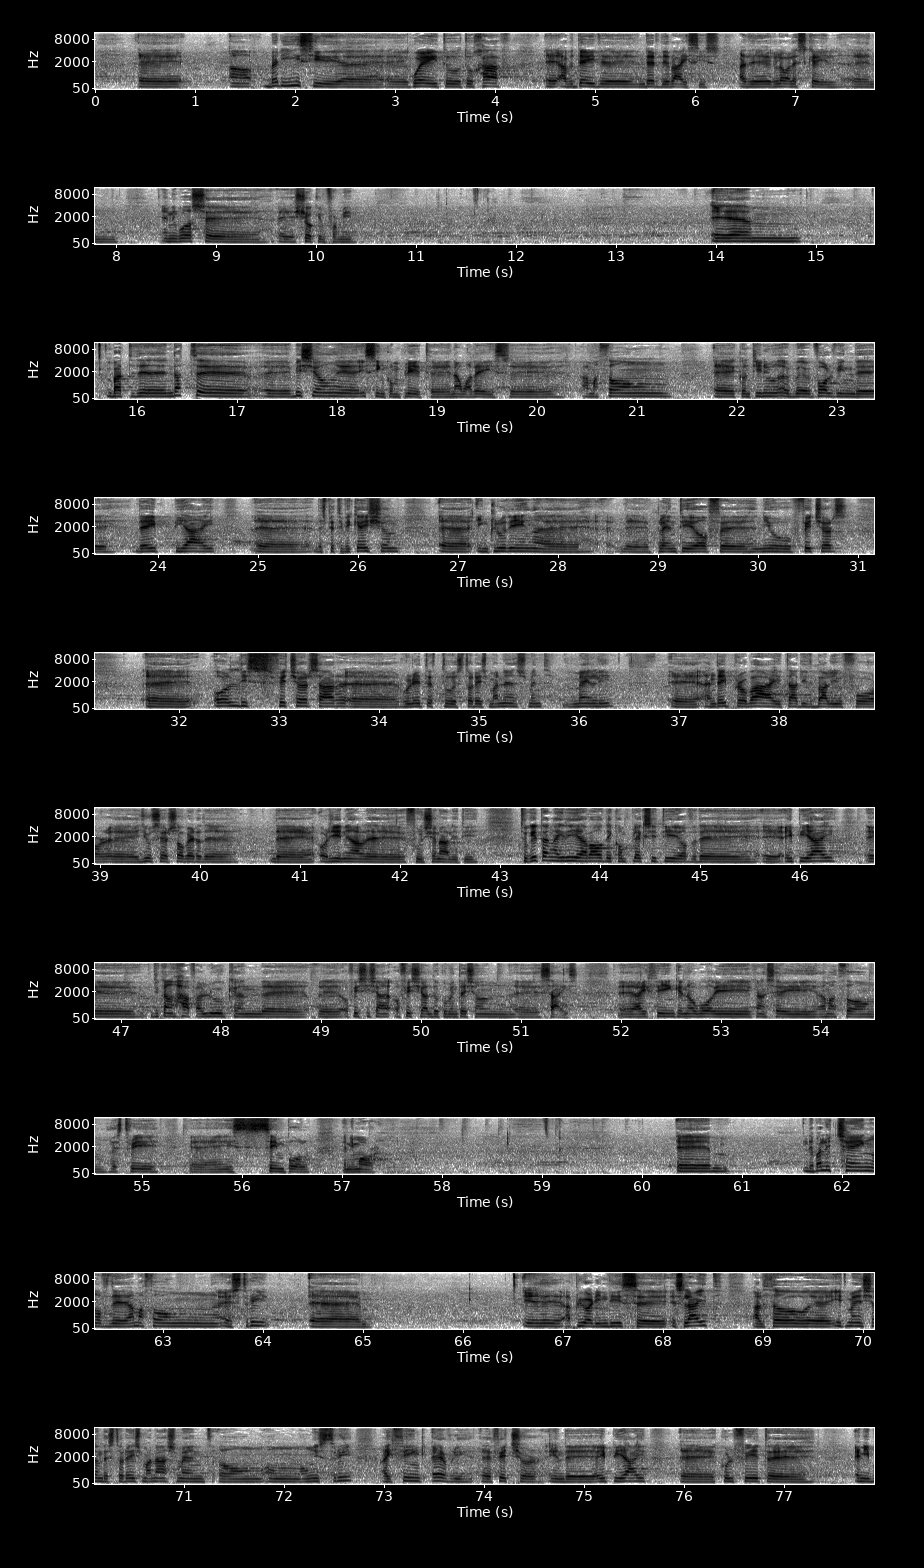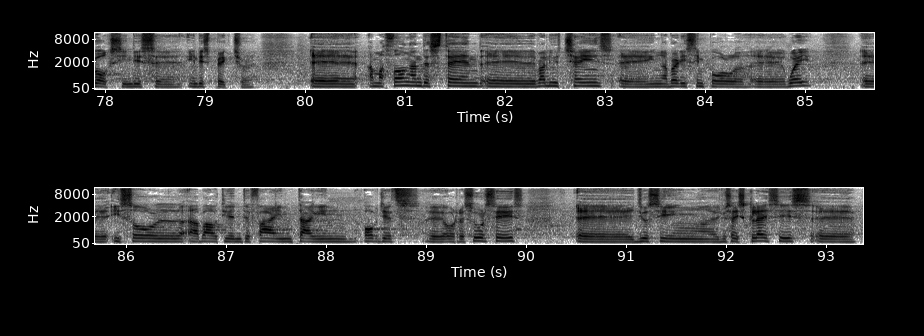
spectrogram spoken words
a very easy uh, uh, way to, to have uh, update their devices at the global scale. And, and it was uh, uh, shocking for me. Um, but the, that uh, vision is incomplete nowadays. Amazon continue evolving the, the API, the specification, including plenty of new features uh, all these features are uh, related to storage management mainly, uh, and they provide added value for uh, users over the, the original uh, functionality. To get an idea about the complexity of the API, you can have a look at the official, official documentation size. I think nobody can say Amazon S3 is simple anymore. Um, the value chain of the Amazon S3 uh, uh, appeared in this uh, slide. Although uh, it mentioned the storage management on, on, on S3, I think every feature in the API could fit any box in this, in this picture. Uh, Amazon understands uh, the value chains uh, in a very simple way. it's all about identifying, tagging objects or resources, Uh, using uh, usage classes, uh,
